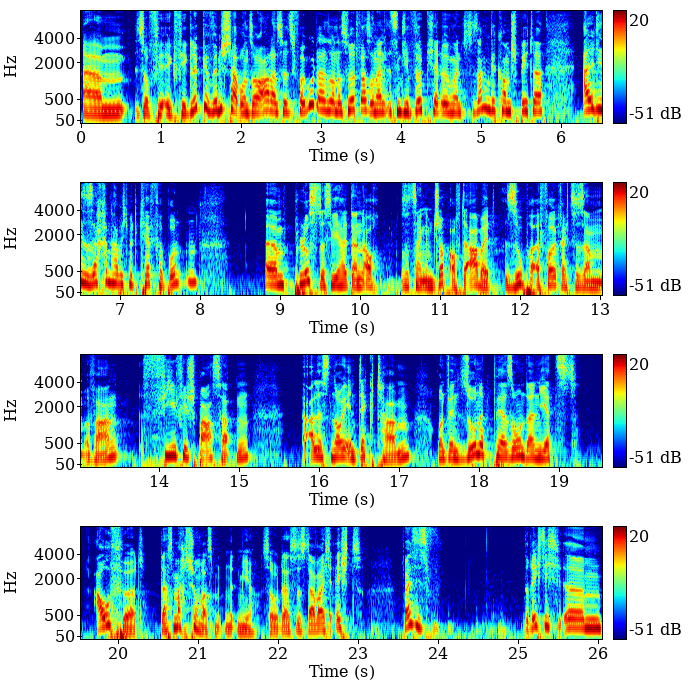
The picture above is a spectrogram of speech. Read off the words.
ähm, so viel, viel Glück gewünscht habe und so, ah, das hört sich voll gut an, so, und das wird was. Und dann sind die wirklich halt irgendwann zusammengekommen später. All diese Sachen habe ich mit Kev verbunden. Ähm, plus, dass wir halt dann auch sozusagen im Job auf der Arbeit super erfolgreich zusammen waren, viel, viel Spaß hatten, alles neu entdeckt haben. Und wenn so eine Person dann jetzt aufhört, das macht schon was mit, mit mir. So, das ist, da war ich echt, weiß ich, richtig, ähm,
